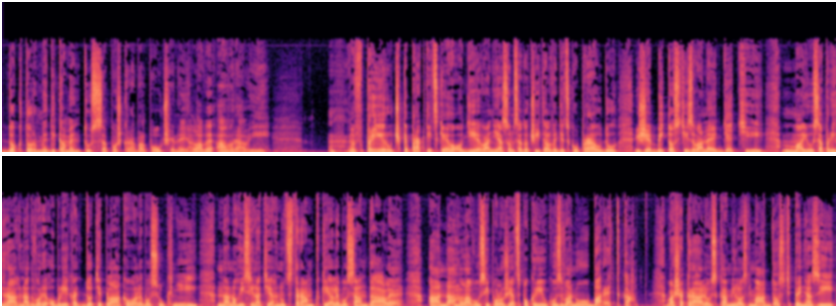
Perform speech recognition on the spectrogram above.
Doktor medicamentus sa poškrabal po učenej hlave a vraví – v príručke praktického odievania som sa dočítal vedeckú pravdu, že bytosti zvané deti majú sa pri hrách na dvore obliekať do teplákov alebo sukní, na nohy si natiahnuť strampky alebo sandále a na hlavu si položiať pokrývku zvanú baretka. Vaša kráľovská milosť má dosť peňazí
